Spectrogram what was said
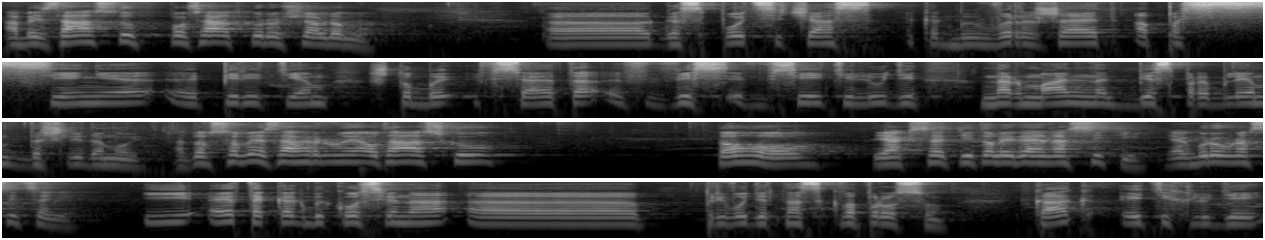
aby zástup v pořádku došel domů. А, Господь сейчас как бы выражает опасение э, перед тем, чтобы вся эта, весь, все эти люди нормально, без проблем дошли домой. A to v sobě zahrnuje otázku toho, jak se tito lidé nasytí, jak budou nasyceni. И это как бы косвенно э, приводит нас к вопросу, как этих людей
